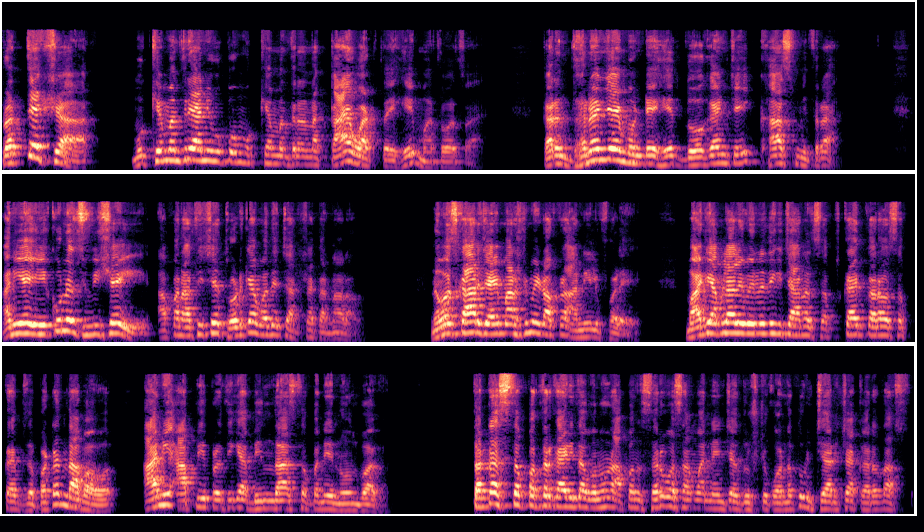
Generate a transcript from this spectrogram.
प्रत्यक्षात मुख्यमंत्री आणि उपमुख्यमंत्र्यांना काय वाटतंय हे महत्वाचं आहे. कारण धनंजय मुंडे हे दोघांचेही खास मित्र आहेत. आणि या एकूणच विषयी आपण अतिशय थोडक्यामध्ये चर्चा करणार आहोत. नमस्कार जय महाराष्ट्र मी डॉक्टर अनिल फळे. माझी आपल्याला विनंती की चॅनल सबस्क्राईब करावं सबस्क्राईबचं बटन दाबावं आणि आपली प्रतिक्रिया बिनधास्तपणे नोंदवावी. तटस्थ पत्रकारिता म्हणून आपण सर्वसामान्यांच्या दृष्टिकोनातून चर्चा करत असतो.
